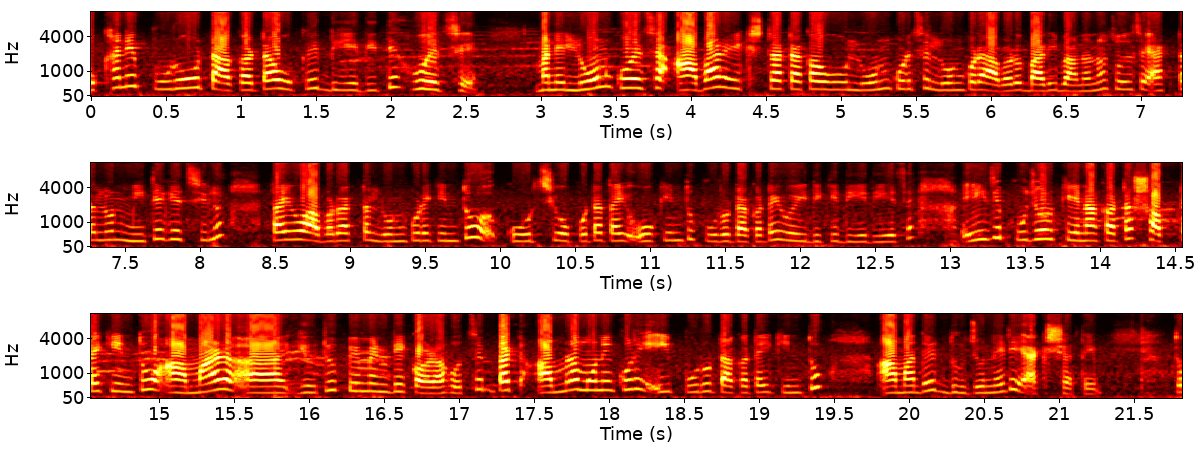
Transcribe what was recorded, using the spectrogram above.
ওখানে পুরো টাকাটা ওকে দিয়ে দিতে হয়েছে। মানে লোন করেছে, আবার এক্সট্রা টাকা ও লোন করেছে লোন করে আবারও বাড়ি বানানো চলছে। একটা লোন মিটে গেছিল, তাই ও আবারও একটা লোন করে কিন্তু করছে ওপোটা তাই ও কিন্তু পুরো টাকাটাই ওই দিকে দিয়ে দিয়েছে। এই যে পুজোর কেনাকাটা সবটাই কিন্তু আমার ইউটিউব পেমেন্ট দিয়ে করা হচ্ছে বাট আমরা মনে করি এই পুরো টাকাটাই কিন্তু আমাদের দুজনেরই একসাথে। তো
